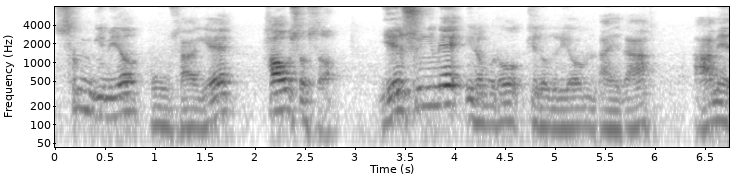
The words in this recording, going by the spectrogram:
섬기며 봉사하게 하옵소서. 예수님의 이름으로 기도드리옵나이다. 아멘.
